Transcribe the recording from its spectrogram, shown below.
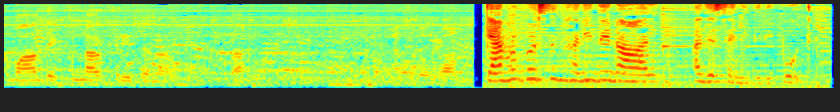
ਸਮਾਨ ਦੇਖਣ ਨਾਲ, ਖਰੀਦਣ ਨਾਲ। ਧੰਨਵਾਦ। ਕੈਮਰਾ ਪਰਸਨ ਹਨੀ ਦੇ ਨਾਲ ਅਜੇ ਸੈਨੀ ਦੀ ਰਿਪੋਰਟ।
